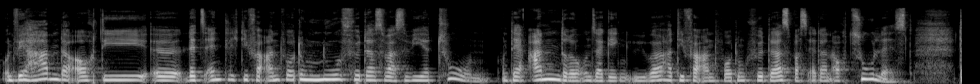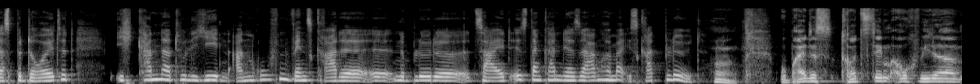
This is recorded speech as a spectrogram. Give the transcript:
Und wir haben da auch die äh, letztendlich die Verantwortung nur für das, was wir tun. Und der andere, unser Gegenüber, hat die Verantwortung für das, was er dann auch zulässt. Das bedeutet, ich kann natürlich jeden anrufen, wenn es gerade äh, eine blöde Zeit ist, dann kann der sagen, hör mal, ist gerade blöd. Hm. Wobei das trotzdem auch wieder,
